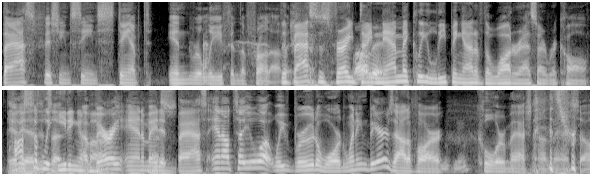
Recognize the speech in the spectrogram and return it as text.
bass fishing scene stamped in relief in the front of The it. bass is very Love it. dynamically leaping out of the water, as I recall, It is. possibly It's a, eating a, a very animated Yes. bass. And I'll tell you what, we've brewed award-winning beers out of our Mm-hmm. cooler mash tun there. So,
